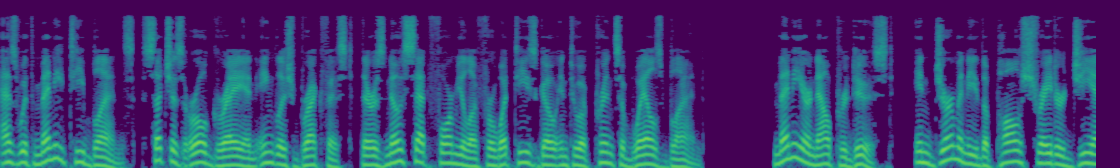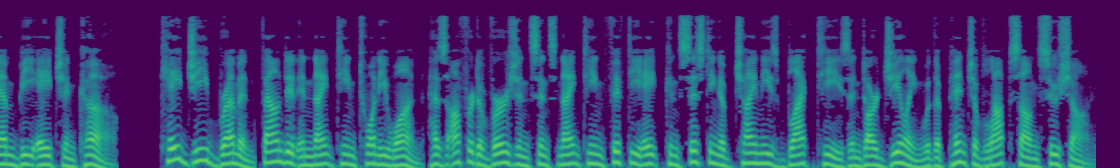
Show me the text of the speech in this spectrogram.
As with many tea blends, such as Earl Grey and English breakfast, there is no set formula for what teas go into a Prince of Wales blend. Many are now produced. In Germany the Paul Schrader GmbH & Co. KG Bremen founded in 1921 has offered a version since 1958 consisting of Chinese black teas and Darjeeling with a pinch of Lapsang Souchong.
